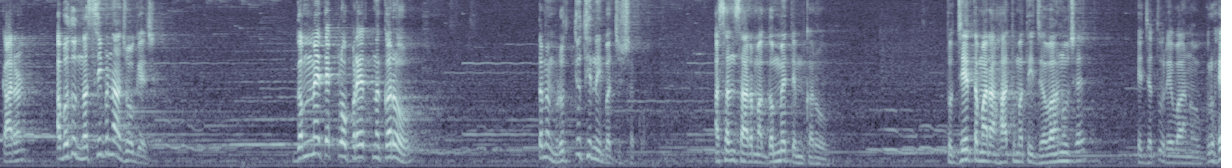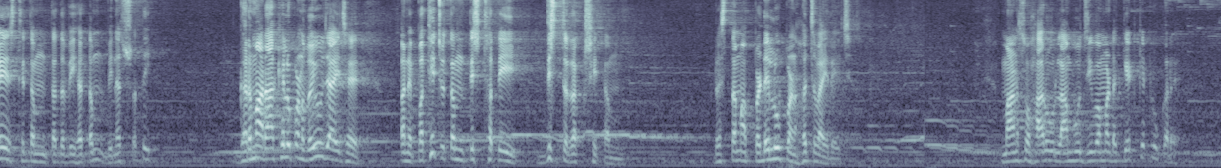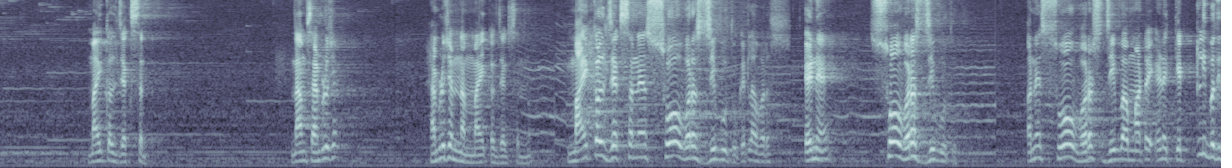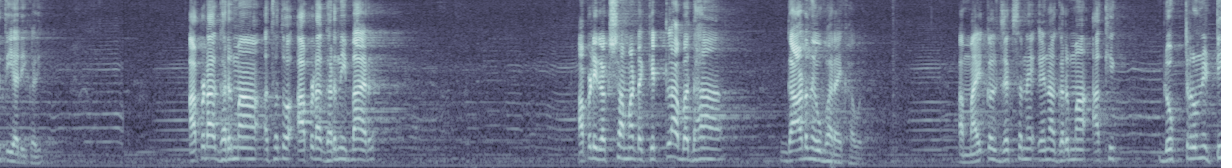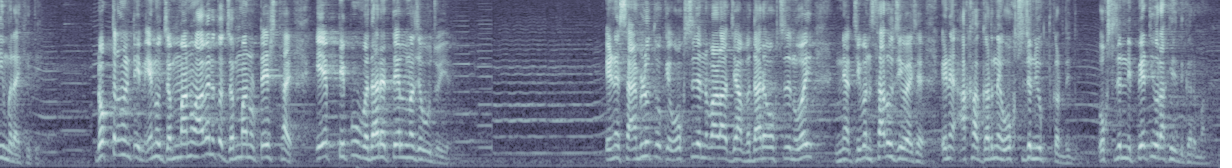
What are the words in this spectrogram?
કારણ આ બધું નસીબના જોગે છે. ગમે તેટલો પ્રયત્ન કરો, તમે મૃત્યુથી નહીં બચી શકો. આ સંસારમાં ગમે તેમ કરો. તો જે તમારા હાથમાંથી જવાનું છે એ જતું રહેવાનું. ગૃહે સ્થિતમ તદ વિહતમ વિનશ્વતી ઘરમાં રાખેલું પણ વયું જાય છે અને પથિચ્યુતમ તિષ્ઠતી દિષ્ટ રક્ષિતમ રસ્તામાં પડેલું પણ હચવાઈ રહે છે. માણસો સારું લાંબુ જીવવા માટે કેટ કેટલું કરે? Michael Jackson. નામ સાંભળ્યું છે? સાંભળ્યું છે નામ માઇકલ જેક્સનનું? માઇકલ જેક્સને સો વર્ષ જીવવું હતું. કેટલા વર્ષ? એને સો વર્ષ જીવવું હતું. અને સો વર્ષ જીવવા માટે એણે કેટલી બધી તૈયારી કરી? આપણા ઘરમાં અથવા તો આપણા ઘરની બહાર આપણી રક્ષા માટે કેટલા બધા ગાર્ડને ઊભા રાખ્યા હોય. આ માઇકલ જેક્સને એના ઘરમાં આખી ડોક્ટરોની ટીમ રાખી હતી. ડોક્ટરોની ટીમ, એનું જમવાનું આવે ને તો જમવાનું ટેસ્ટ થાય. એક ટીપું વધારે તેલ ન જવું જોઈએ. એણે સાંભળ્યું હતું કે ઓક્સિજન વાળા જ્યાં વધારે ઓક્સિજન હોય, ત્યાં જીવન સારું જીવાય છે. એને આખા ઘરને ઓક્સિજનયુક્ત કરી દીધું. ઓક્સિજનની પેટીઓ રાખી દીધી ઘરમાં.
